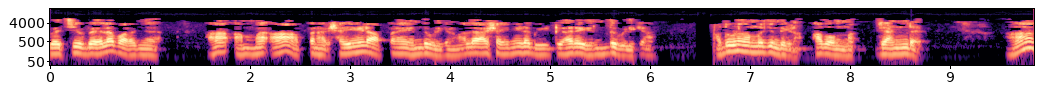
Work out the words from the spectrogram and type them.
വെച്ച് വില പറഞ്ഞ് ആ അമ്മ ആ അപ്പനെ ഷൈനിയുടെ അപ്പനെ എന്ത് വിളിക്കണം? അല്ലെ ആ ഷൈനിയുടെ വീട്ടുകാരെ എന്ത് വിളിക്കണം? അതുകൊണ്ട് നമ്മൾ ചിന്തിക്കണം. അതൊന്ന്. രണ്ട്. ആ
